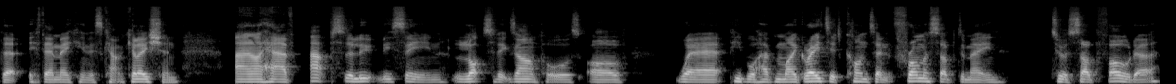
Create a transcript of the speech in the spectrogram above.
that if they're making this calculation and i have absolutely seen lots of examples of where people have migrated content from a subdomain to a subfolder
